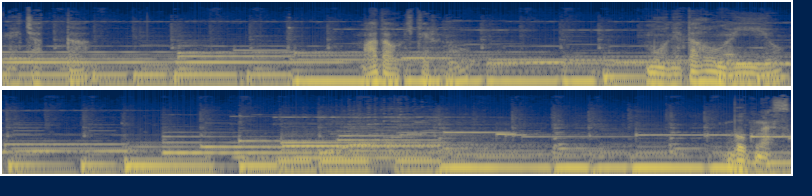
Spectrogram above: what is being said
寝ちゃった。まだ起きてるの？もう寝た方がいいよ。僕がす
